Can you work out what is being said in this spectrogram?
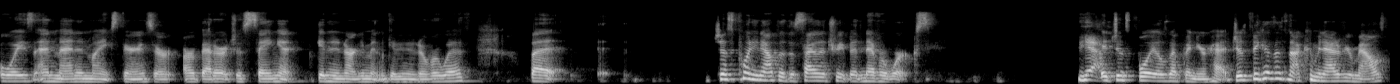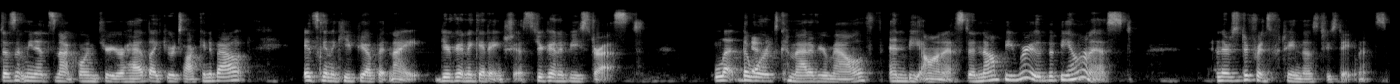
boys and men, in my experience, are are better at just saying it, getting an argument, and getting it over with. But uh, just pointing out that the silent treatment never works. Yeah. It just boils up in your head. Just because it's not coming out of your mouth doesn't mean it's not going through your head like you were talking about. It's going to keep you up at night. You're going to get anxious. You're going to be stressed. Let the yeah. words come out of your mouth and be honest and not be rude, but be honest. And there's a difference between those two statements.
